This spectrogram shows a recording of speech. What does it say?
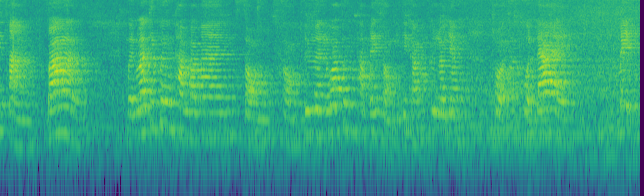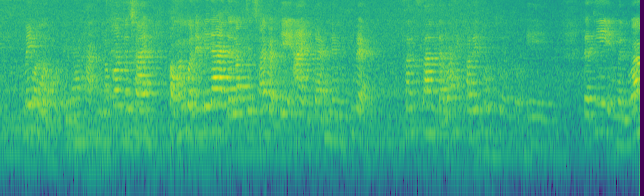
ที่ต่างบ้าง เหมือนว่าที่เพิ่งทำประมาณสองสองเดือนหรือว่าเพิ่งทำไปสองกิจกรรมก็คือเรายังถอดทั้งหมดได้ ไม่ไม่หมดเลยนะคะแล้วก็จะใช้ของทั้งหมดได้ไม่ได้ แต่เราจะใช้แบบ AI อีกแบบหนึ่งที่แบบสั้นๆ แต่ว่าให้เขาได้ทบทวนตัวเอง แต่ที่เหมือนว่า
